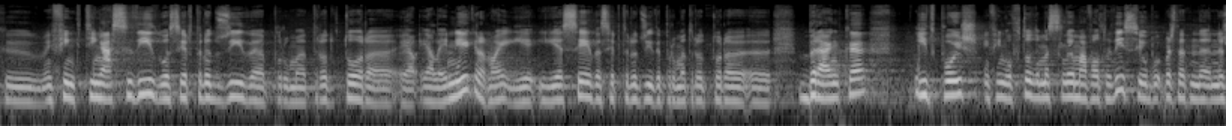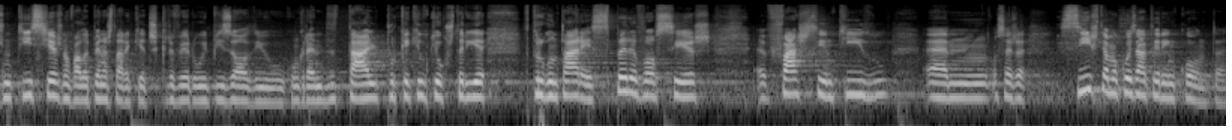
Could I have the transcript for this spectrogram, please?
que, enfim, que tinha acedido a ser traduzida por uma tradutora, ela é negra, não é? E, e acede a ser traduzida por uma tradutora uh, branca, e depois, enfim, houve toda uma celeuma à volta disso, saiu bastante nas notícias, não vale a pena estar aqui a descrever o episódio com grande detalhe, porque aquilo que eu gostaria de perguntar é se para vocês eh, faz sentido, um, ou seja, se isto é uma coisa a ter em conta,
